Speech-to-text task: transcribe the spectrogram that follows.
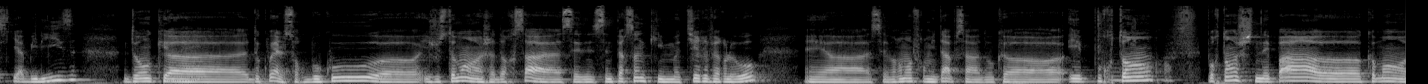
sociabilise. Donc, euh, donc ouais, elle sort beaucoup. euh, et justement, hein, j'adore ça. C'est, c'est une personne qui me tire vers le haut. Et euh, c'est vraiment formidable ça. Donc, euh, et pourtant, pourtant, je n'ai pas euh, comment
